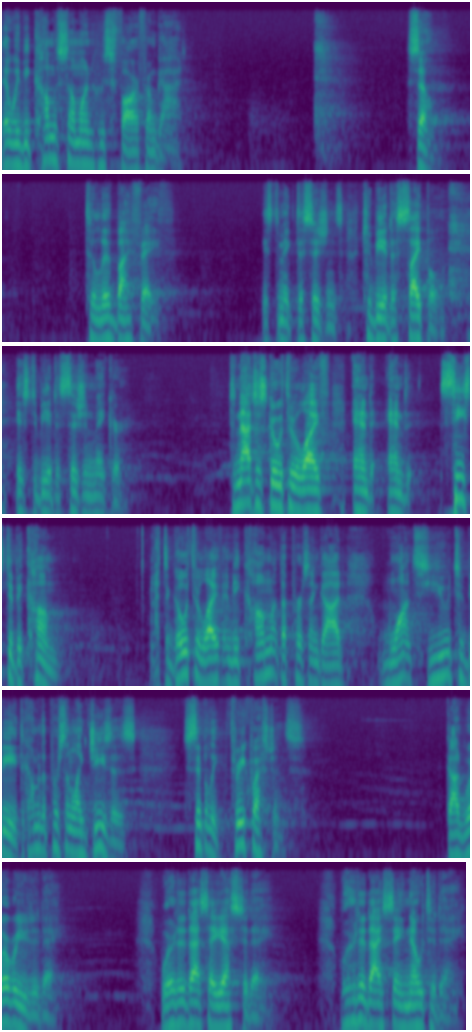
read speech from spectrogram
that we become someone who's far from God. So, to live by faith is to make decisions. To be a disciple is to be a decision maker. To not just go through life and, and cease to become, but to go through life and become the person God wants you to be, to become the person like Jesus. Simply three questions God, where were you today? Where did I say yes today? Where did I say no today?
